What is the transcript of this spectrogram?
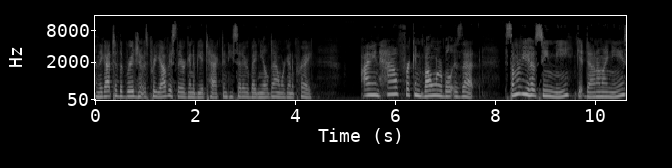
And they got to the bridge, and it was pretty obvious they were going to be attacked. And he said, Everybody kneel down, we're going to pray. I mean, how freaking vulnerable is that? Some of you have seen me get down on my knees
